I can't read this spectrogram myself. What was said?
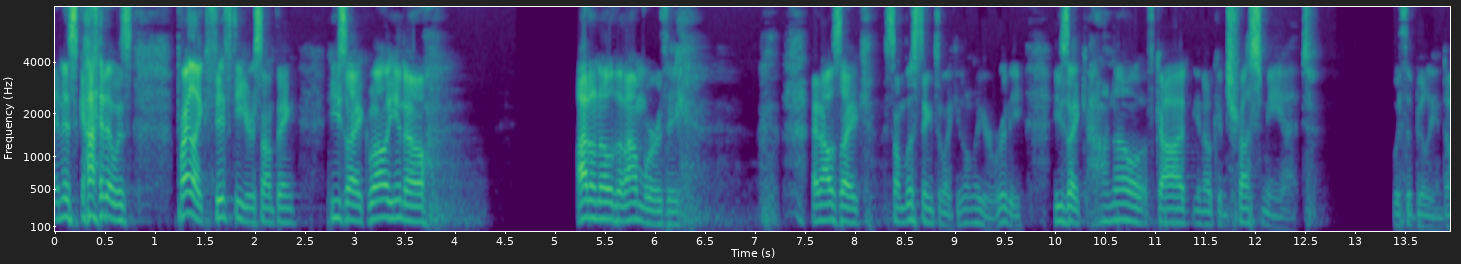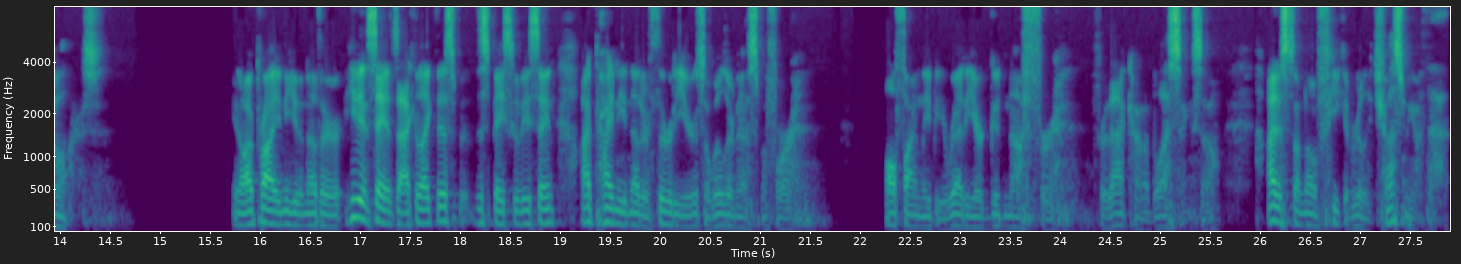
And this guy that was probably like 50 or something, he's like, well, you know, I don't know that I'm worthy. And I was like, so I'm listening to him, like, you don't know you're worthy. He's like, I don't know if God, you know, can trust me yet with a billion dollars. You know, I probably need another, he didn't say exactly like this, but this basically he's saying, I probably need another 30 years of wilderness before I'll finally be ready or good enough for, for that kind of blessing. So I just don't know if he could really trust me with that.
